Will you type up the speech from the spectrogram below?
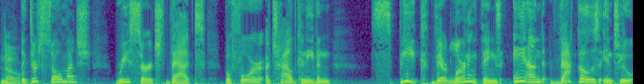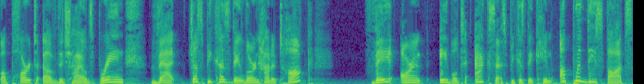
No. Like, there's so much research that before a child can even speak, they're learning things. And that goes into a part of the child's brain that just because they learn how to talk, they aren't able to access because they came up with these thoughts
